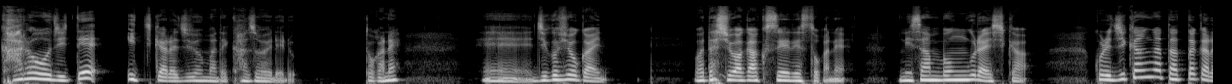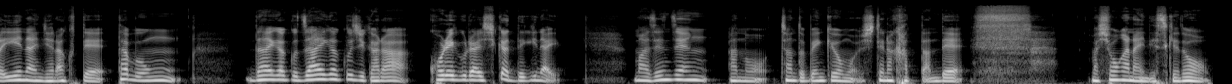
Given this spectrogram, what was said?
かろうじて1から10まで数えれる。とかね。えー、自己紹介私は学生ですとかね。2、3分ぐらいしか。これ時間が経ったから言えないんじゃなくて、多分、大学在学時からこれぐらいしかできない。まあ全然、あの、ちゃんと勉強もしてなかったんで、まあしょうがないんですけど、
